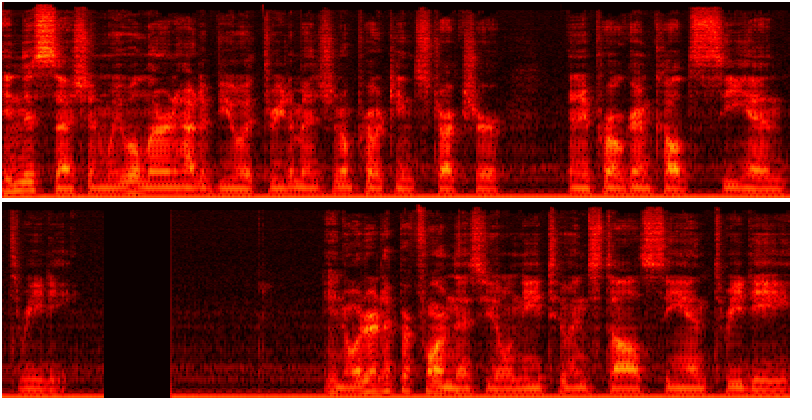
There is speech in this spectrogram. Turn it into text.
In this session, we will learn how to view a three-dimensional protein structure in a program called CN3D. In order to perform this, you will need to install CN3D,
